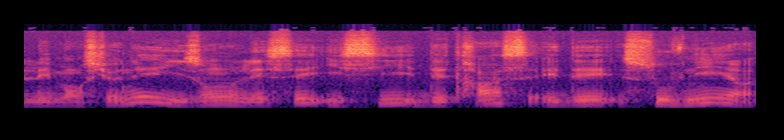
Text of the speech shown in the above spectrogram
les mentionner, ils ont laissé ici des traces et des souvenirs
